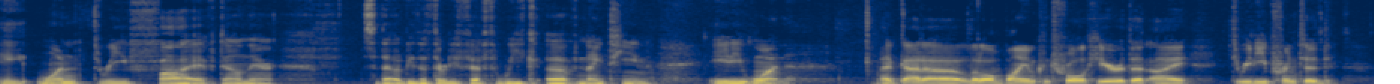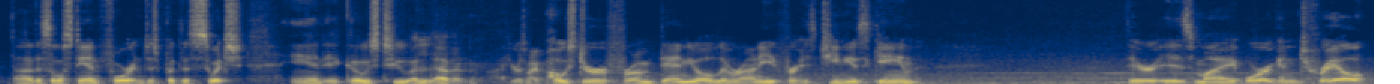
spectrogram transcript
8135 down there. So that would be the 35th week of 1981. I've got a little volume control here that I 3D printed uh, this little stand for it and just put this switch and it goes to 11. Here's my poster from Daniel Liverani for his Genius game. There is my Oregon Trail.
